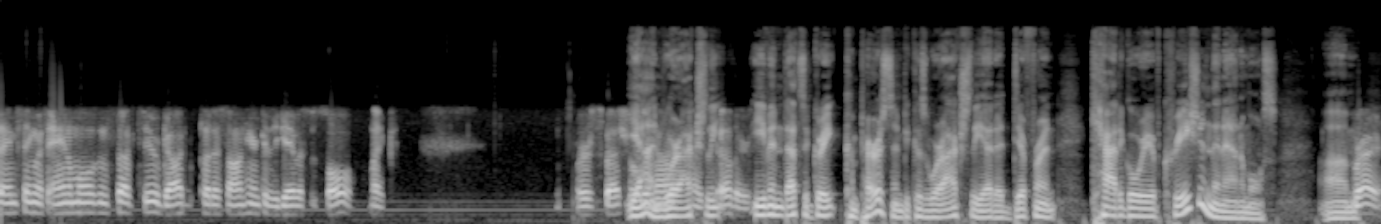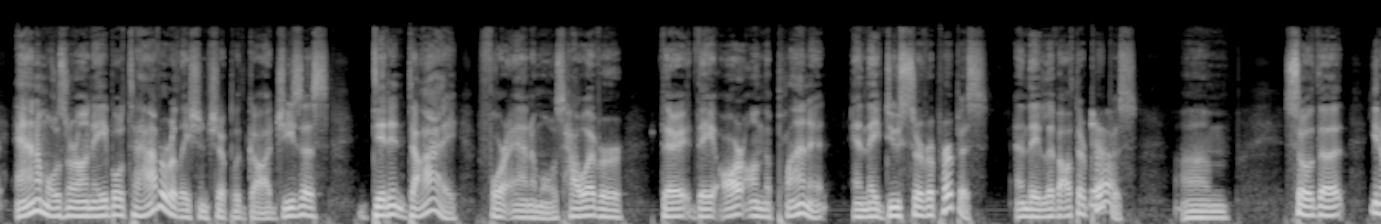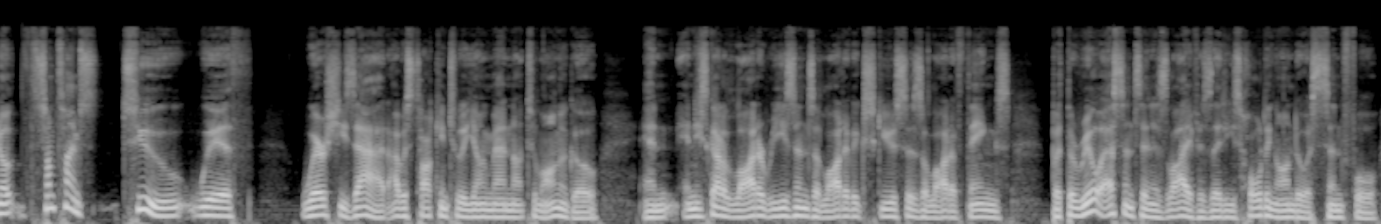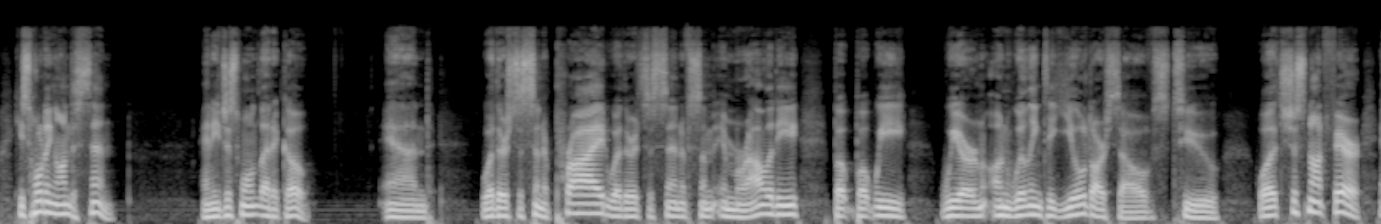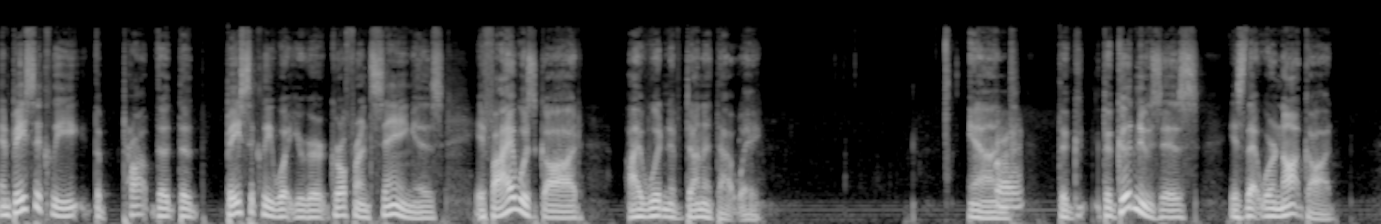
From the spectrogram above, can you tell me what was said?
same thing with animals and stuff too. God put us on here because He gave us a soul. Like we're special. Yeah, and we're actually like even that's a great comparison because we're actually at a different category of creation than animals. Um, right. Animals are unable to have a relationship with God. Jesus didn't die for animals. However, they they are on the planet and they do serve a purpose and they live out their purpose. Yeah. Um, so the you know sometimes too with where she's at. I was talking to a young man not too long ago and and he's got a lot of reasons, a lot of excuses, a lot of things. But the real essence in his life is that he's holding on to a sinful. He's holding on to sin, and he just won't let it go. And whether it's a sin of pride, whether it's a sin of some immorality, but but we we are unwilling to yield ourselves to. Well, it's just not fair. And basically, the pro, the the basically what your girlfriend's saying is, if I was God, I wouldn't have done it that way. And right. the the good news is is that we're not God.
